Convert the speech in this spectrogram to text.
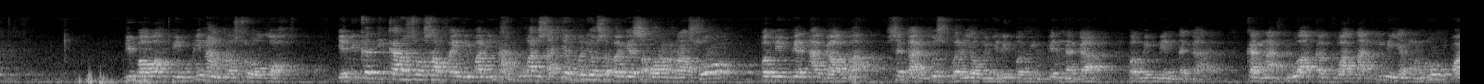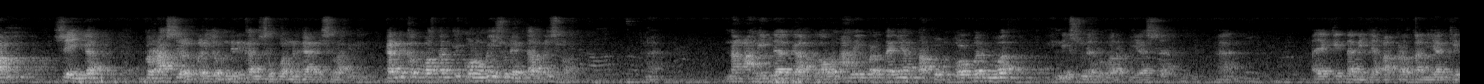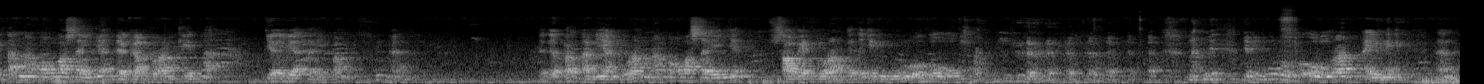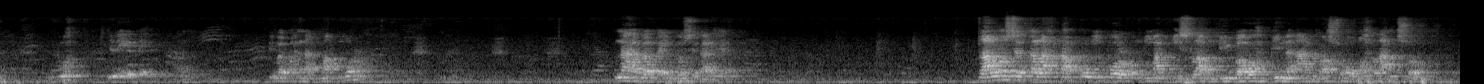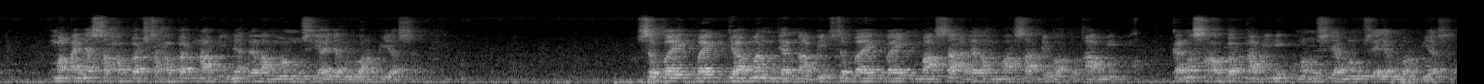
di bawah pimpinan Rasulullah. Jadi ketika Rasul sampai di Madinah bukan saja beliau sebagai seorang Rasul pemimpin agama sekaligus beliau menjadi pemimpin negara pemimpin negara. Karena dua kekuatan ini yang menumpang sehingga berhasil beliau mendirikan sebuah negara Islam ini. Karena kekuatan ekonomi sudah ada Islam. Nah, nah ahli dagang lawan ahli pertanian tak kumpul berdua ini sudah luar biasa kayak kita di Jakarta pertanian kita nah menguasainya dagang orang kita jaya bang nah, jadi pertanian kurang nama wasainya sawit kurang kita jadi buru nah, jadi buru ke umran nah ini. Nah, jadi ini. Di bapak anak makmur. Nah bapak ibu sekalian lalu setelah tak kumpul umat Islam di bawah binaan Rasulullah langsung makanya sahabat-sahabat nabinya adalah manusia yang luar biasa sebaik-baik zaman dan Nabi, sebaik-baik masa adalah masa di waktu kami. Karena sahabat Nabi ini manusia-manusia yang luar biasa.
